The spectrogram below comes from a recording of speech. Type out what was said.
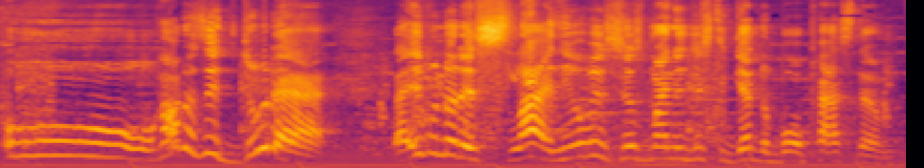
Oh, how does it do that? Like, even though they slide, he always just manages to get the ball past them.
